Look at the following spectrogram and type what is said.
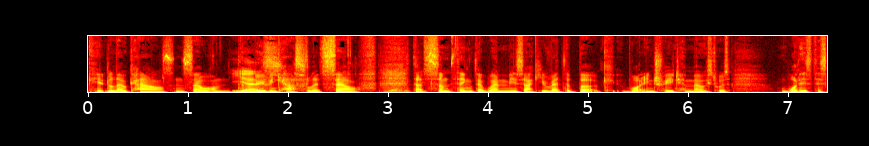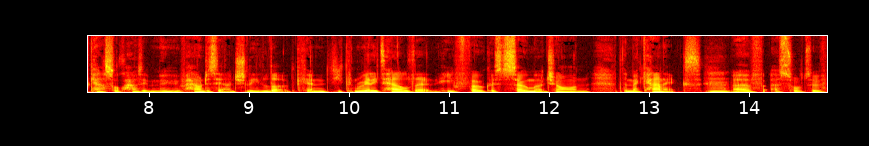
key locales, and so on. The Yes. moving castle itself. That's something that when Miyazaki read the book, what intrigued him most was. What is this castle? How does it move? How does it actually look? And you can really tell that he focused so much on the mechanics of a sort of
